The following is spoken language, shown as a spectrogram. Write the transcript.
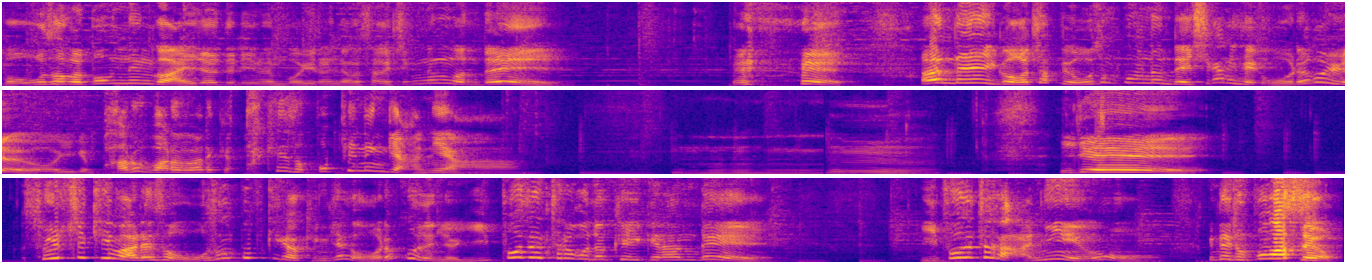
뭐 5성을 뽑는 거 알려드리는 뭐 이런 영상을 찍는 건데. 아 근데 이거 어차피 5성 뽑는데 시간이 되게 오래 걸려요. 이게 바로바로 이렇게 탁 해서 뽑히는 게 아니야. 음, 음. 이게 솔직히 말해서 5성 뽑기가 굉장히 어렵거든요. 2%라고 적혀있긴 한데 2%가 아니에요 근데 저 뽑았어요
